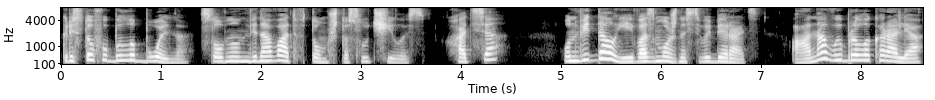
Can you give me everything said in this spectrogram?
Кристофу было больно, словно он виноват в том, что случилось. Хотя он ведь дал ей возможность выбирать, а она выбрала короля,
